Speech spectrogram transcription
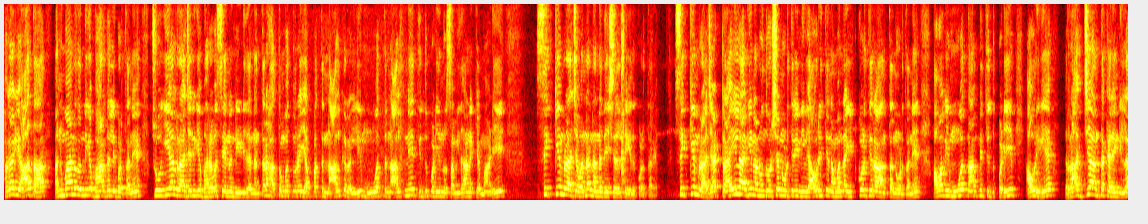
ಹಾಗಾಗಿ ಆತ ಅನುಮಾನದೊಂದಿಗೆ ಭಾರತದಲ್ಲಿ ಬರ್ತಾನೆ. ಚೋಗಿಯಾಲ್ ರಾಜನಿಗೆ ಭರವಸೆಯನ್ನು ನೀಡಿದ ನಂತರ ಹತ್ತೊಂಬತ್ತು ನೂರ ಎಪ್ಪತ್ನಾಲ್ಕರಲ್ಲಿ ಮೂವತ್ತ್ನಾಲ್ಕನೇ ತಿದ್ದುಪಡಿಯನ್ನು ಸಂವಿಧಾನಕ್ಕೆ ಮಾಡಿ ಸಿಕ್ಕಿಂ ರಾಜ್ಯವನ್ನು ನನ್ನ ದೇಶದಲ್ಲಿ ತೆಗೆದುಕೊಳ್ತಾರೆ. ಸಿಕ್ಕಿಂ ರಾಜ ಟ್ರಯಲ್ ಆಗಿ ನಾನು ಒಂದು ವರ್ಷ ನೋಡ್ತೀನಿ, ನೀವು ಯಾವ ರೀತಿ ನಮ್ಮನ್ನು ಇಟ್ಕೊಳ್ತೀರಾ ಅಂತ ನೋಡ್ತಾನೆ. ಅವಾಗ ಈ ಮೂವತ್ನಾಲ್ಕನೇ ತಿದ್ದುಪಡಿ ಅವರಿಗೆ ರಾಜ್ಯ ಅಂತ ಕರೆಯಂಗಿಲ್ಲ,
